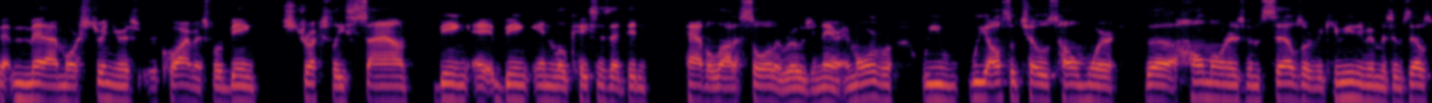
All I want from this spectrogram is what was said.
that met our more strenuous requirements for being structurally sound, being a, being in locations that didn't have a lot of soil erosion there. And moreover, we we also chose home where the homeowners themselves or the community members themselves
